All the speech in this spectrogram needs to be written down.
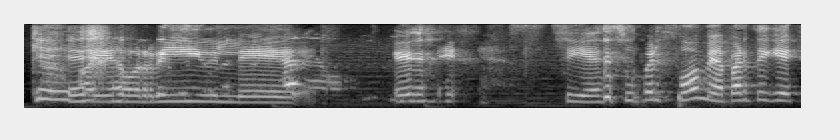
¿qué? Ay, es horrible. es, Sí, es súper fome. Aparte que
